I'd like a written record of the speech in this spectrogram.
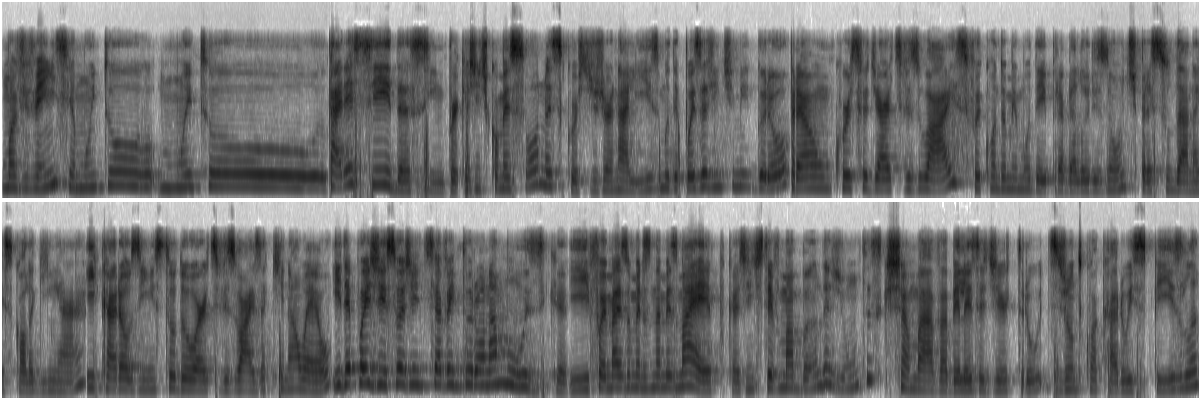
uma vivência muito, muito parecida, assim, porque a gente começou nesse curso de jornalismo, depois a gente migrou para um curso de artes visuais, foi quando eu me mudei para Belo Horizonte para estudar na Escola Guinhar e Carolzinha estudou artes visuais aqui na UEL. E depois disso a gente se aventurou na música e foi mais ou menos na mesma época. A gente teve uma banda juntas, que chamava Beleza de Gertrudes, junto com a Caru Spisla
